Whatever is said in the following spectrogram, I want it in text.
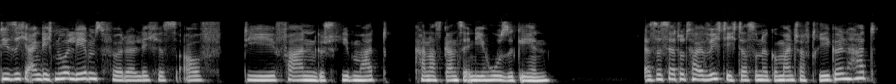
die sich eigentlich nur lebensförderliches auf die Fahnen geschrieben hat, kann das Ganze in die Hose gehen. Es ist ja total wichtig, dass so eine Gemeinschaft Regeln hat,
